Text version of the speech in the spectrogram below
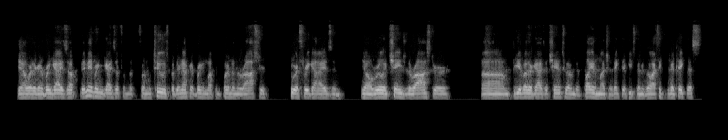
you know, where they're going to bring guys up. They may bring guys up from the from the twos, but they're not going to bring them up and put them in the roster, two or three guys, and you know, really change the roster um, to give other guys a chance who haven't been playing much. I think that he's going to go. I think he's going to take this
